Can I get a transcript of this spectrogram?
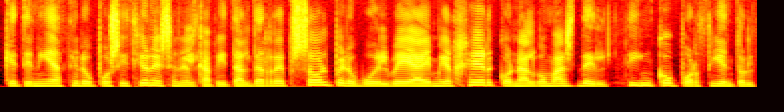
que tenía cero posiciones en el capital de Repsol, pero vuelve a emerger con algo más de del 5%, el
